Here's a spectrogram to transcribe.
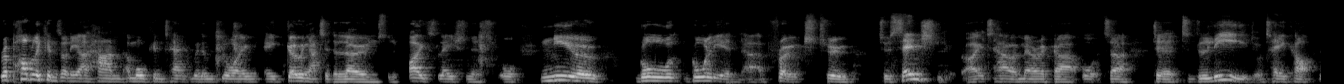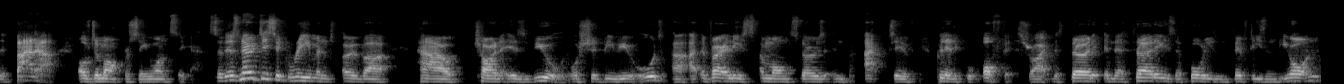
Republicans, on the other hand, are more content with employing a going at it alone, sort of isolationist or neo-Gaullian uh, approach to to essentially, right, how America ought to, to, to lead or take up the banner of democracy once again. So there's no disagreement over how China is viewed or should be viewed, uh, at the very least amongst those in active political office, right? The third in their 30s, their 40s and 50s and beyond.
